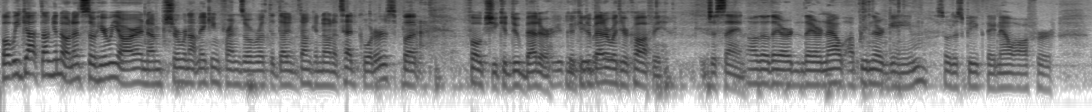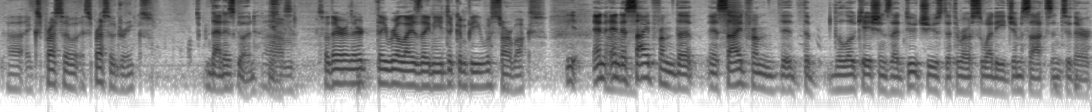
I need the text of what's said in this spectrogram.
but we got Dunkin' Donuts, so here we are, and I'm sure we're not making friends over at the Dun- Dunkin' Donuts headquarters, but folks, you could do better. You could, do, better with your coffee. Just saying. Although they are they are now upping their game, so to speak. They now offer uh, espresso espresso drinks. That is good. yes. Um, so they're they they realize they need to compete with Starbucks. Yeah, and and aside from the aside from the, the the locations that do choose to throw sweaty gym socks into their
